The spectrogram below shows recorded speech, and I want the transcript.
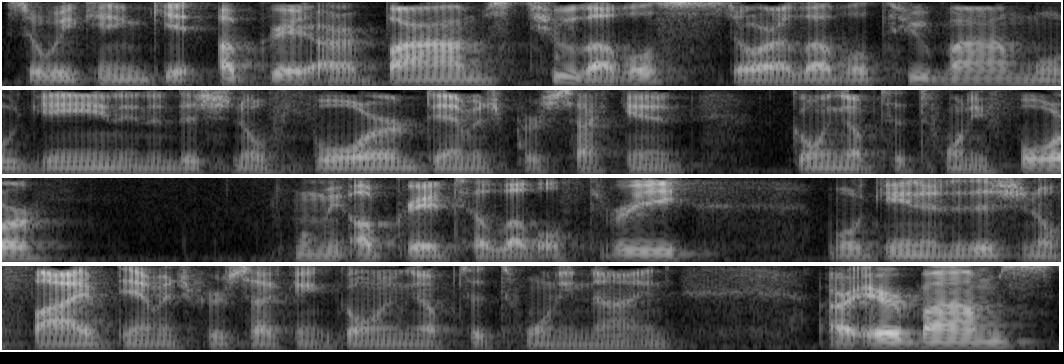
So we can get upgrade our bombs two levels. So our level two bomb will gain an additional four damage per second, going up to 24. When we upgrade to level three, we'll gain an additional five damage per second, going up to 29. Our air bombs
